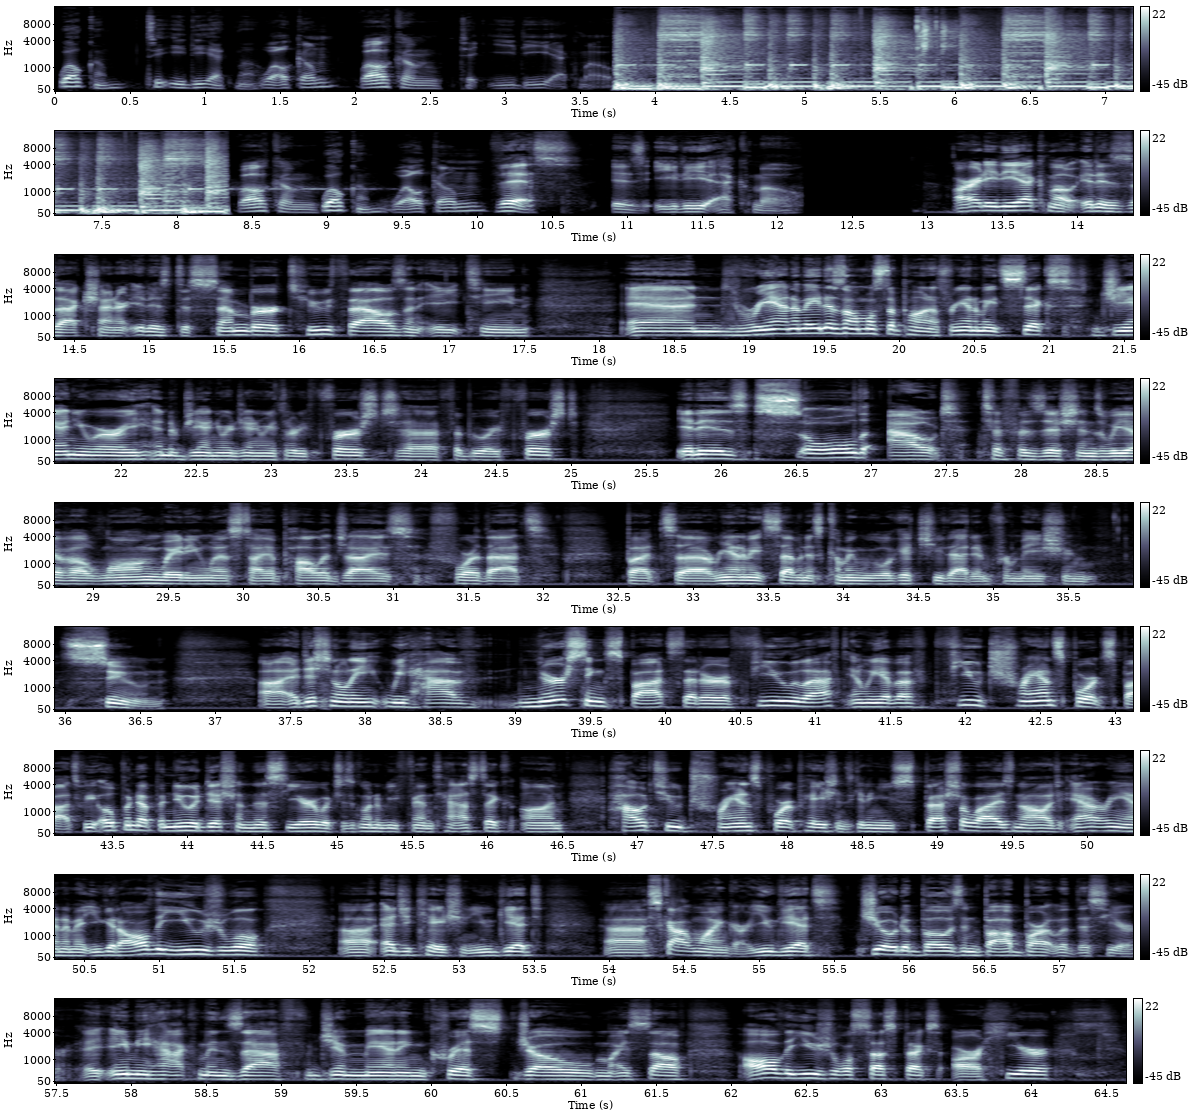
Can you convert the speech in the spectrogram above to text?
Welcome to ED ECMO. Welcome Welcome. to ED ECMO. Welcome. Welcome. Welcome. This is ED ECMO. All right, ED ECMO. It is Zack Shinar. It is December 2018. And Reanimate is almost upon us. Reanimate 6, January, end of January, January 31st, uh, February 1st. It is sold out to physicians. We have a long waiting list. I apologize for that. But uh, Reanimate 7 is coming. We will get you that information soon. Uh, additionally, we have nursing spots that are a few left, and we have a few transport spots. We opened up a new edition this year, which is going to be fantastic on how to transport patients, getting you specialized knowledge at Reanimate. You get all the usual uh, education. You get uh, Scott Weingart. You get Joe DuBose and Bob Bartlett this year. Amy Hackmann, Zaf, Jim Manning, Chris, Joe, myself. All the usual suspects are here,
